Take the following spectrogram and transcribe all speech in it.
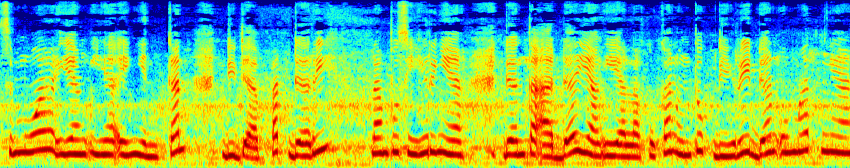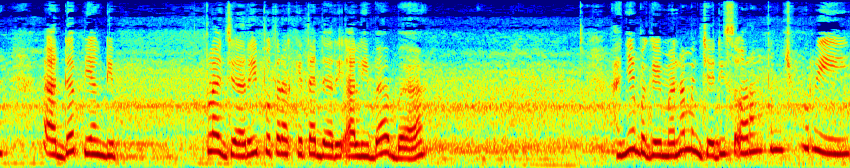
Semua yang ia inginkan didapat dari lampu sihirnya dan tak ada yang ia lakukan untuk diri dan umatnya. Adab yang di pelajari putra kita dari Alibaba hanya bagaimana menjadi seorang pencuri.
